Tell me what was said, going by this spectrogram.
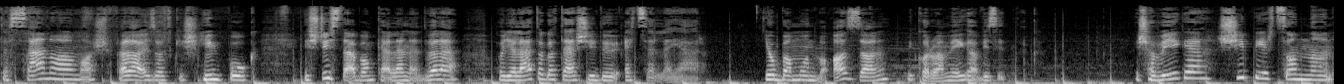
Te szánalmas, felajzott kis himpók, és tisztában kell lenned vele, hogy a látogatási idő egyszer lejár. Jobban mondva azzal, mikor van vége a vizitnek. És ha vége, sipírtsz onnan,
